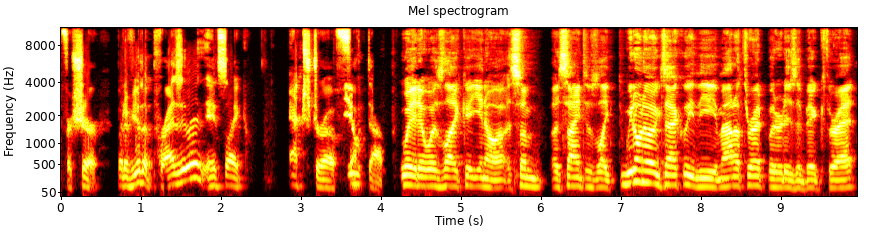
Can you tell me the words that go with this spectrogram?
for sure. But if you're the president, it's like extra Yeah. fucked up. Wait, it was like uh, you know some a scientist was like, we don't know exactly the amount of threat, but it is a big threat.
